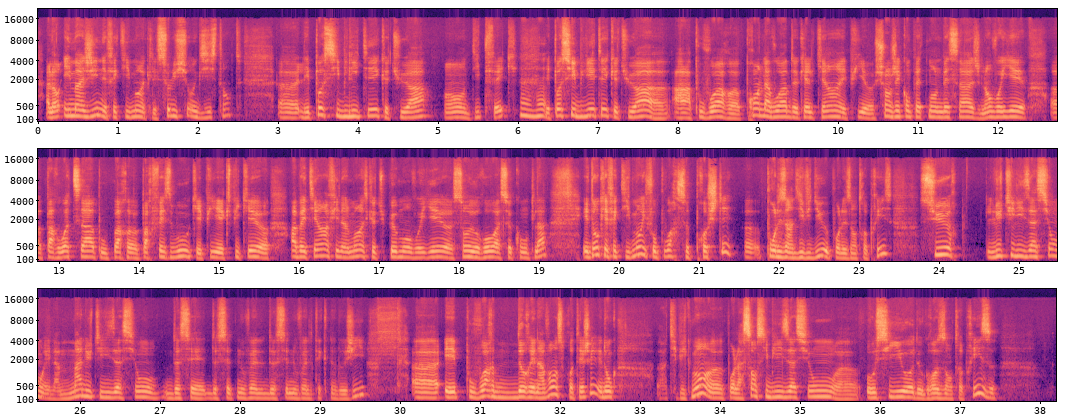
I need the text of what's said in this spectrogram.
alors imagine effectivement avec les solutions existantes euh, les possibilités que tu as en deepfake, mhm. les possibilités que tu as euh, à pouvoir euh, prendre la voix de quelqu'un et puis changer complètement le message, l'envoyer par WhatsApp ou par, par Facebook et puis expliquer ah ben tiens finalement est-ce que tu peux m'envoyer 100 euros à ce compte-là? Et donc effectivement il faut pouvoir se projeter pour les individus ou pour les entreprises sur l'utilisation et la malutilisation de ces, de, ces nouvelles technologies euh, et pouvoir dorénavant se protéger. Et donc, euh, typiquement, euh, pour la sensibilisation aux CEO de grosses entreprises,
